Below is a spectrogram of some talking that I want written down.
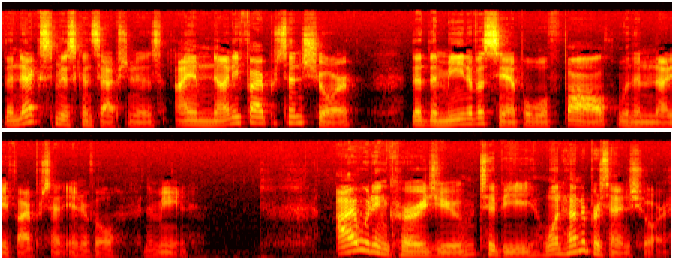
The next misconception is I am 95% sure that the mean of a sample will fall within a 95% interval for the mean. I would encourage you to be 100% sure.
